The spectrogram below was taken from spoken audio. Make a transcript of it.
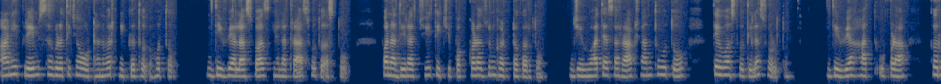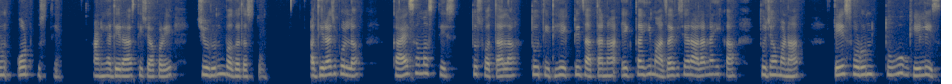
आणि प्रेम सगळं तिच्या ओठांवर निघत हो-, होतं. दिव्याला श्वास घ्यायला त्रास होत असतो पण अधिराजची तिची पक्कड अजून घट्ट करतो. जेव्हा त्याचा राग शांत होतो तेव्हाच तो तिला सोडतो. दिव्या हात उपडा करून ओठ पुसते आणि अधिराज तिच्याकडे चिडून बघत असतो. अधिराज बोलला काय समजतेस? तू स्वतःला तू तिथे एकटी जाताना एकदाही माझा विचार आला नाही का? तुझ्या मनात ते सोडून तू गेलीस.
